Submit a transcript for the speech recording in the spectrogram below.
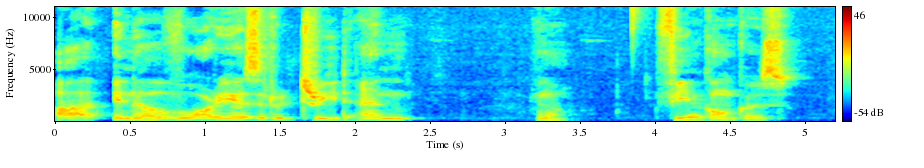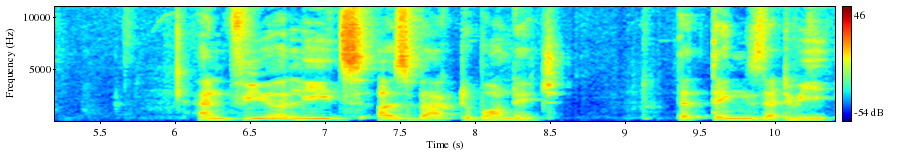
our inner warriors retreat and, you know, fear conquers. And fear leads us back to bondage. The things that we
